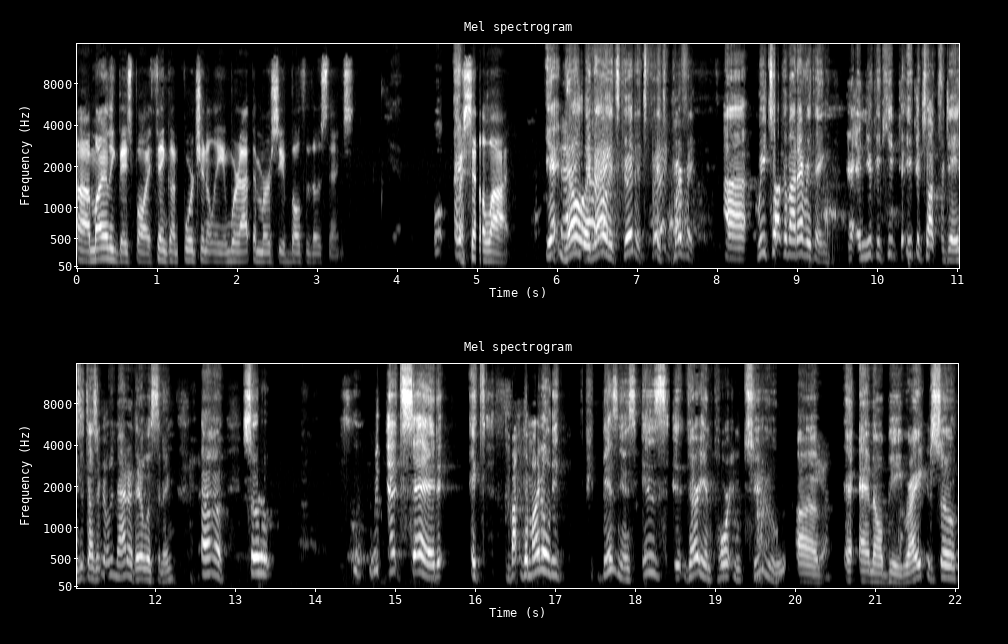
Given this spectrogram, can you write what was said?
uh, minor league baseball. I think, unfortunately, and we're at the mercy of both of those things. Well, I, I said a lot. Yeah, no, no, it's good. It's it's perfect. Uh, we talk about everything, and you could keep you could talk for days. It doesn't really matter. They're listening. Uh, so with that said, it's the minor league business is very important to uh, yeah. MLB, right? so,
